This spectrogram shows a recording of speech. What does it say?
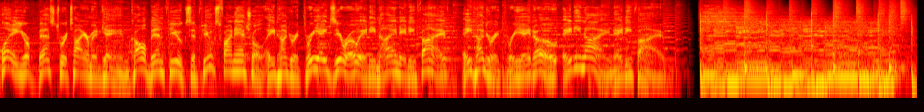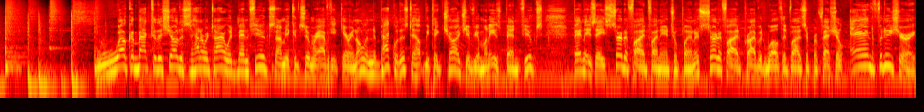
Play your best retirement game. Call Ben Fuchs at Fuchs Financial, 800 380 8985, 800 380 8985. Welcome back to the show. This is How to Retire with Ben Fuchs. I'm your consumer advocate, Gary Nolan. And back with us to help you take charge of your money is Ben Fuchs. Ben is a certified financial planner, certified private wealth advisor professional, and fiduciary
